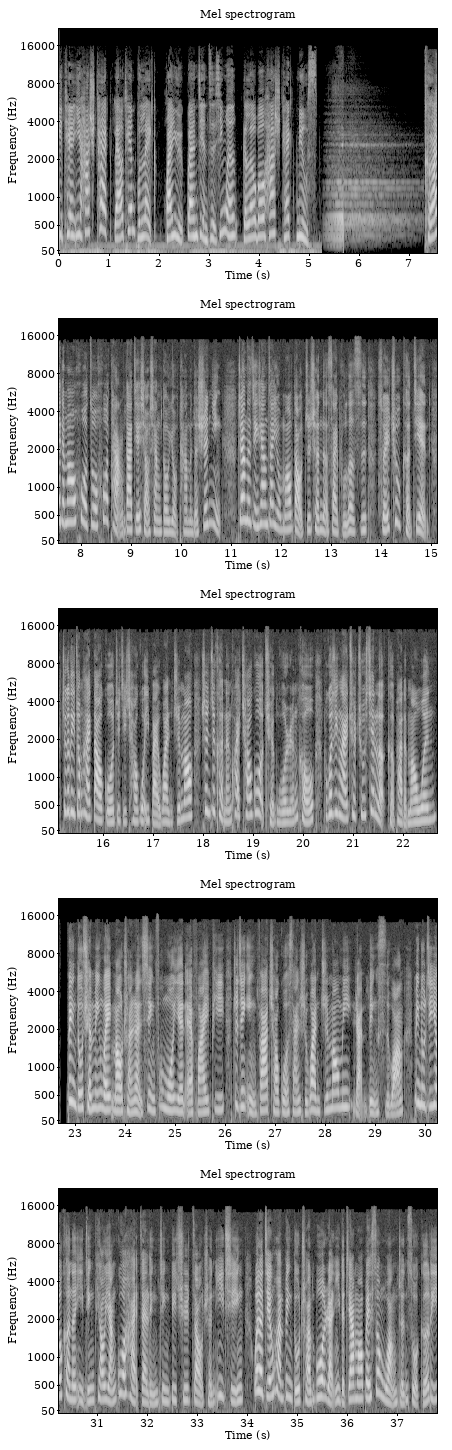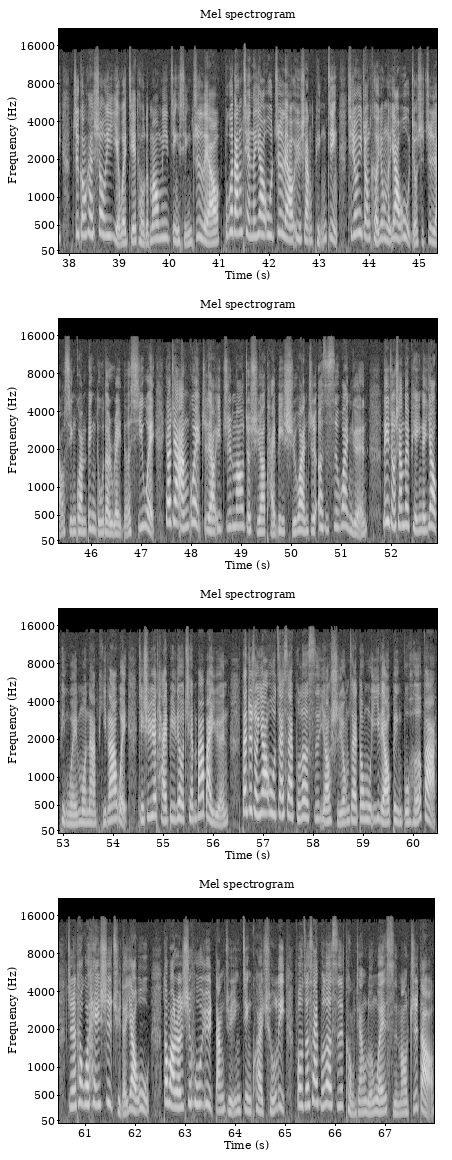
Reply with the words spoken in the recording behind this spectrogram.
一天一 hashtag 聊天不累，寰宇关键字新闻 global hashtag news。可爱的猫或坐或躺，大街小巷都有它们的身影。这样的景象在有猫岛之称的塞浦路斯随处可见。这个地中海岛国聚集超过一百万只猫，甚至可能快超过全国人口。不过近来却出现了可怕的猫瘟。病毒全名为猫传染性腹膜炎 （FIP），至今引发超过三十万只猫咪染病死亡。病毒极有可能已经漂洋过海，在邻近地区造成疫情。为了减缓病毒传播，染疫的家猫被送往诊所隔离，志工和兽医也为街头的猫咪进行治疗。不过，当前的药物治疗遇上瓶颈，其中一种可用的药物就是治疗新冠病毒的瑞德西韦，药价昂贵，治疗一只猫就需要台币十万至二十四万元。另一种相对便宜的药品为莫纳皮拉韦，仅需约台币六千八百元。但这种药物在塞浦勒斯要使用在动物医疗并不合法，只能透过黑市取得药物。动保人士呼吁当局应尽快处理，否则塞浦勒斯恐将沦为死猫之岛。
